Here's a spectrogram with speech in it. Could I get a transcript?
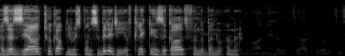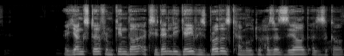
Hazrat Ziyad took up the responsibility of collecting zakat from the Banu Amr. A youngster from Kinda accidentally gave his brother's camel to Hazrat Ziyad as zakat.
